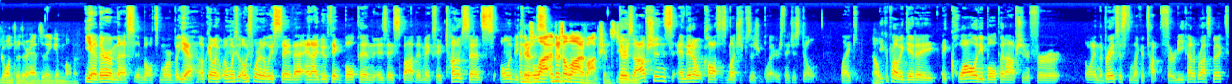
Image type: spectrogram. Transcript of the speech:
going through their heads at any given moment. Yeah, they're a mess in Baltimore, but yeah, okay. I always, always wanted to always say that, and I do think bullpen is a spot that makes a ton of sense, only because and there's a lot and there's a lot of options too. There's options, and they don't cost as much as position players. They just don't. Like nope. you could probably get a, a quality bullpen option for in the Brave system like a top 30 kind of prospect,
